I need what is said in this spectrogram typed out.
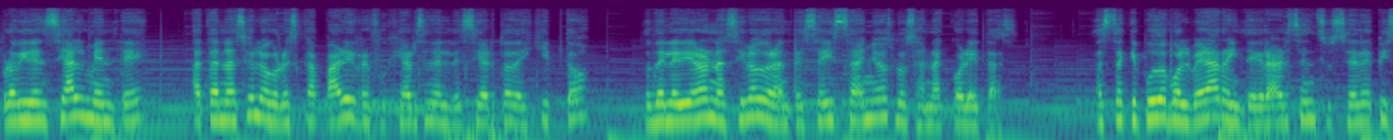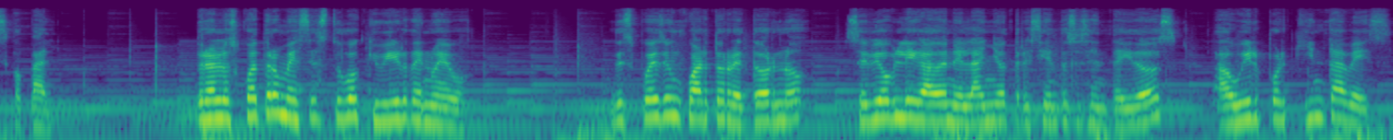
Providencialmente, Atanasio logró escapar y refugiarse en el desierto de Egipto, donde le dieron asilo durante seis años los anacoretas, hasta que pudo volver a reintegrarse en su sede episcopal pero a los cuatro meses tuvo que huir de nuevo. Después de un cuarto retorno, se vio obligado en el año 362 a huir por quinta vez.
